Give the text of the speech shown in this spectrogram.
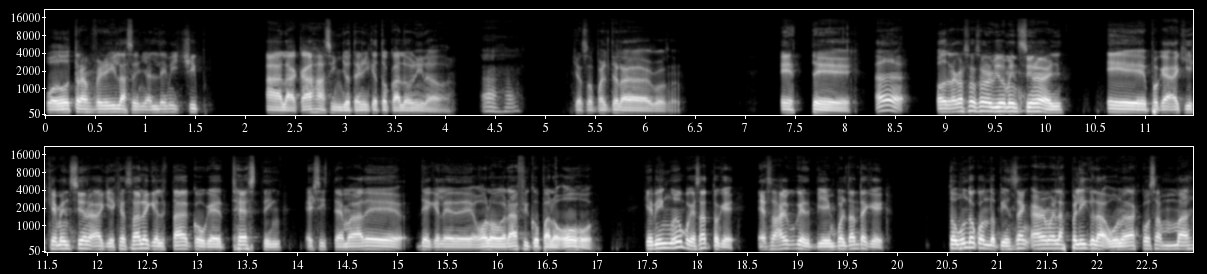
puedo transferir la señal de mi chip a la caja sin yo tener que tocarlo ni nada. Ajá. Que eso es parte de la cosa. Este, ah, otra cosa que se me olvidó mencionar, eh, porque aquí es que menciona, aquí es que sale que él está como que testing el sistema de, de que le dé holográfico para los ojos. Que bien bueno, porque exacto, que eso es algo que es bien importante, que todo el mundo cuando piensa en Iron Man en las películas, una de las cosas más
